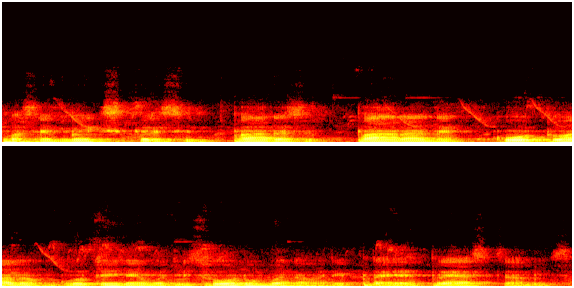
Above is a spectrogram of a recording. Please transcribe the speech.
પછી મિક્સ કરીને પારસ, પારાને કોટવાનો કોટીને પછી સોનું બનાવવાની પ્રયાસ ચાલુ છે.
